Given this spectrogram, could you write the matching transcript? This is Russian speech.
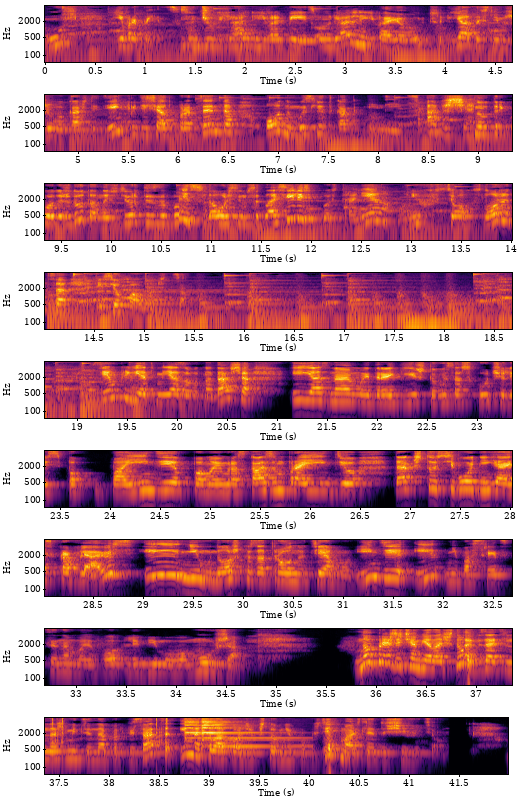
муж европеец. Санджу реально европеец, он реально европеец. Я-то с ним живу каждый день. 50% он мыслит как индийец. Обещаю. Но три года ждут, а на четвертый забыл. Они с удовольствием согласились. В той стране у них все сложится и все получится. Всем привет, меня зовут Наташа, и я знаю, мои дорогие, что вы соскучились по, по Индии, по моим рассказам про Индию, так что сегодня я исправляюсь и немножко затрону тему Индии и непосредственно моего любимого мужа. Но прежде чем я начну, обязательно нажмите на подписаться и на колокольчик, чтобы не пропустить мое следующее видео.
